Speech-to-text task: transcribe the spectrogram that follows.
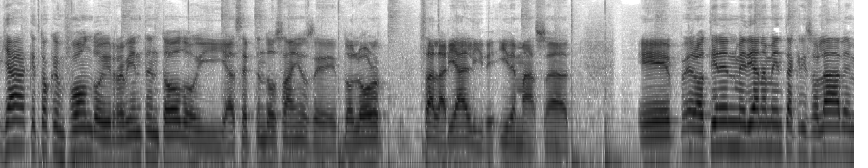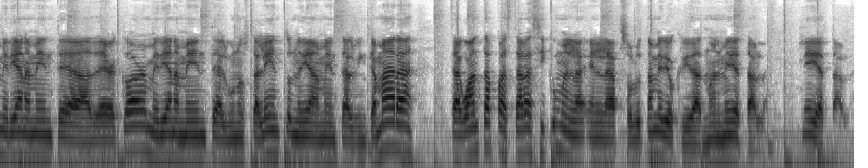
ya que toquen fondo y revienten todo y acepten dos años de dolor salarial y, y demás. O sea, eh, pero tienen medianamente a Chris Olave, medianamente a Derek Carr, medianamente a algunos talentos, medianamente a Alvin Camara te aguanta para estar así como en la, absoluta mediocridad, ¿no? En media tabla. Media tabla.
